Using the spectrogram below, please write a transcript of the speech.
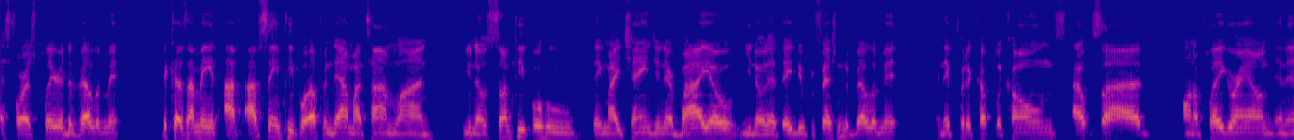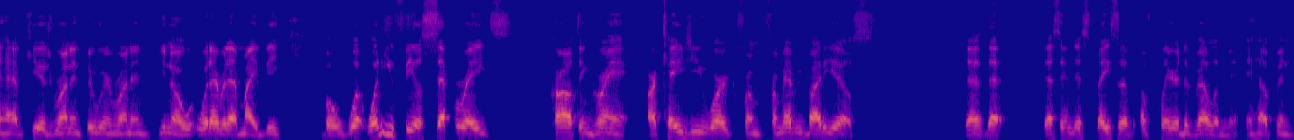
as far as player development because I mean I've, I've seen people up and down my timeline you know some people who they might change in their bio you know that they do professional development and they put a couple of cones outside on a playground and then have kids running through and running, you know, whatever that might be. But what, what do you feel separates Carlton Grant or KG work from, from everybody else that, that, that's in this space of, of player development and helping,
